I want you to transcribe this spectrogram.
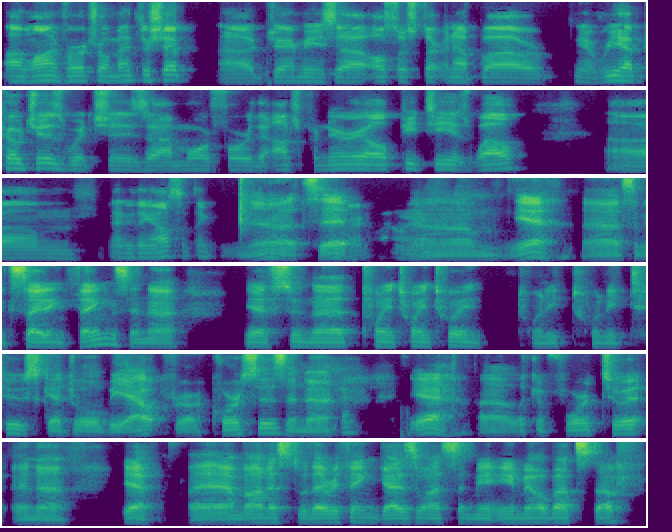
online virtual mentorship. Uh, Jeremy's uh, also starting up, uh, you know, rehab coaches, which is uh, more for the entrepreneurial PT as well. Um, anything else? I think. no, that's it. Don't. Um, yeah, uh, some exciting things, and uh, yeah, soon the 2020 2022 schedule will be out for our courses, and uh, Okay. yeah, uh, looking forward to it. And uh, yeah, I'm honest with everything. Guys want to send me an email about stuff?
